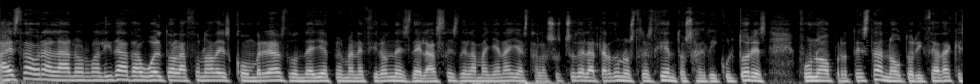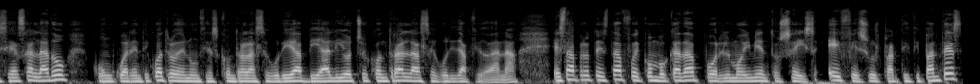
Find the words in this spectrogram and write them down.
A esta hora la normalidad ha vuelto a la zona de escombreras donde ayer permanecieron desde las 6 de la mañana y hasta las 8 de la tarde unos 300 agricultores. Fue una protesta no autorizada que se ha saldado con 44 denuncias contra la seguridad vial y 8 contra la seguridad ciudadana. Esta protesta fue convocada por el movimiento 6F. Sus participantes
